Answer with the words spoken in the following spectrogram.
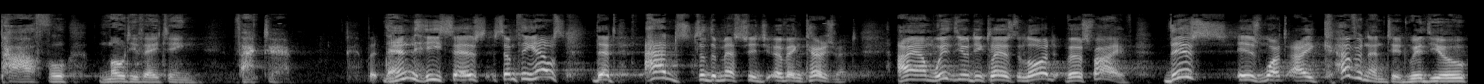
powerful motivating factor. But then he says something else that adds to the message of encouragement. I am with you, declares the Lord, verse 5. This is what I covenanted with you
